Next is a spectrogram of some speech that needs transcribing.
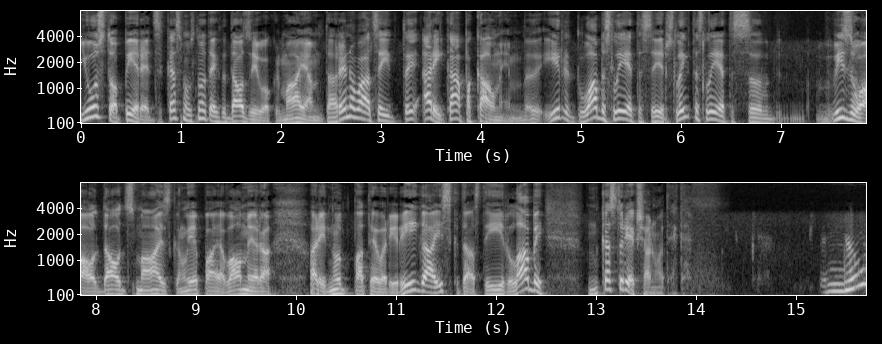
jūsu to pieredzi, kas mums notiek daudz dzīvokļu mājām. Tā renovācija arī kā pa kalniem. Ir labas lietas, ir sliktas lietas, vizuāli daudz mājas, gan Liepājā, Valmierā, arī, nu, pat jau arī Rīgā izskatās tīri labi. Kas tur iekšā notiek? Nu,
